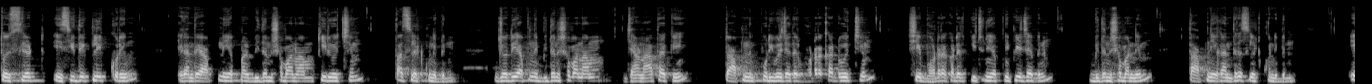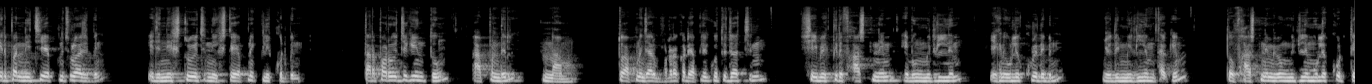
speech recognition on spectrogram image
তো সিলেক্ট এসিতে ক্লিক করে এখান থেকে আপনি আপনার বিধানসভা নাম কী রয়েছে, তা সিলেক্ট করে নেবেন। যদি আপনি বিধানসভা নাম জানা না থাকে, তো আপনি পরিবারে যাদের ভোটার কার্ড রয়েছে, সেই ভোটার কার্ডের পিছনে আপনি পেয়ে যাবেন বিধানসভা নেম তা আপনি এখান থেকে সিলেক্ট করে নেবেন। এরপর নিচে আপনি চলে আসবেন। এই যে নেক্সট রয়েছে নেক্সটে আপনি ক্লিক করবেন। তারপর রয়েছে কিন্তু আপনাদের নাম। তো আপনি যার ভোটার কার্ড অ্যাপ্লাই করতে যাচ্ছেন, সেই ব্যক্তির ফার্স্ট নেম এবং মিডল নেম এখানে উল্লেখ করে দেবেন। যদি মিডল নেম থাকে, তো ফার্স্ট নেম এবং মিডল নেম উল্লেখ করতে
